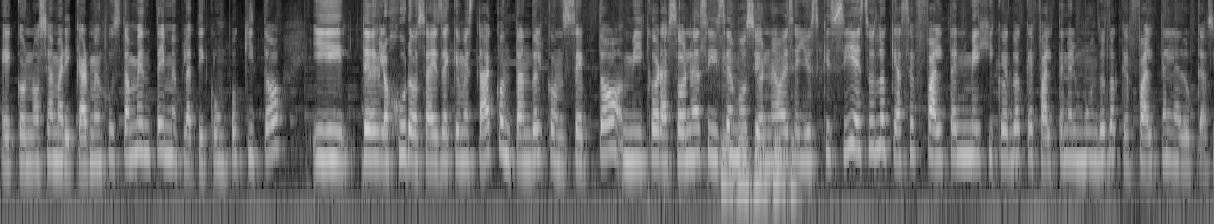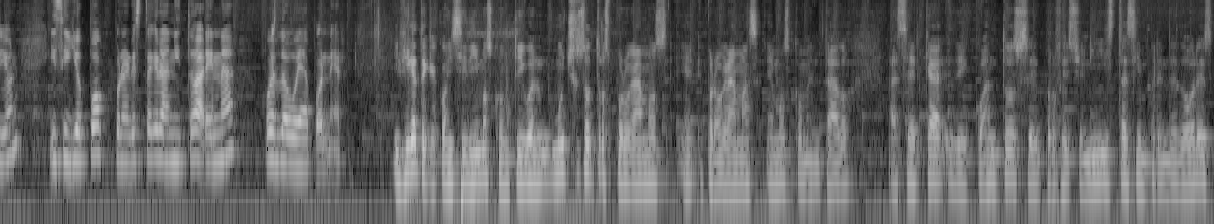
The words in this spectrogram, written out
eh, conoce a Mari Carmen justamente y me platicó un poquito y te lo juro, o sea, desde que me estaba contando el concepto, mi corazón así se emocionaba, decía yo, es que sí, esto es lo que hace falta en México, es lo que falta en el mundo, es lo que falta en la educación y si yo puedo poner este granito de arena, pues lo voy a poner. Y fíjate que coincidimos contigo en muchos otros programas, eh, programas hemos comentado acerca de cuántos eh, profesionistas y emprendedores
